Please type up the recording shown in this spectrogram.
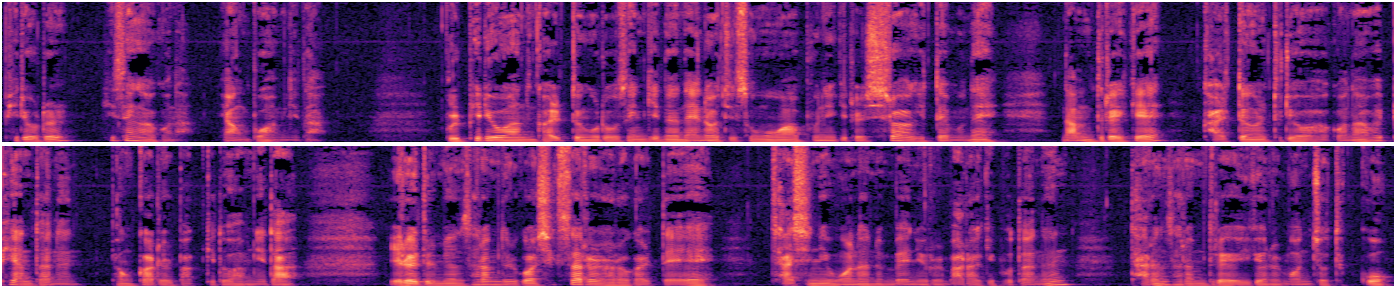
필요를 희생하거나 양보합니다. 불필요한 갈등으로 생기는 에너지 소모와 분위기를 싫어하기 때문에 남들에게 갈등을 두려워하거나 회피한다는 평가를 받기도 합니다. 예를 들면 사람들과 식사를 하러 갈 때에 자신이 원하는 메뉴를 말하기보다는 다른 사람들의 의견을 먼저 듣고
